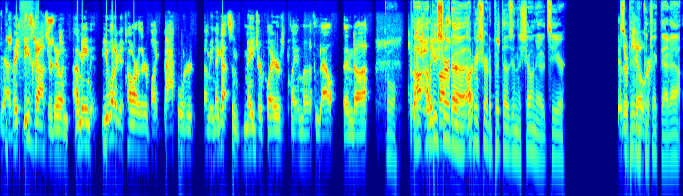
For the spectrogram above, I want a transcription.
Yeah, they, these guys are doing. I mean, you want a guitar? They're like back ordered. I mean, they got some major players playing with them now, and uh, Cool. they're I'll, I'll be sure to 25 I'll be sure to put those in the show notes here. Yeah, they're people killer. check that out.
